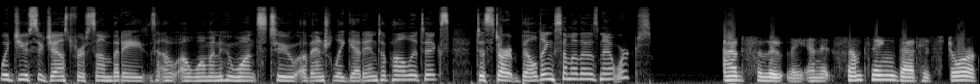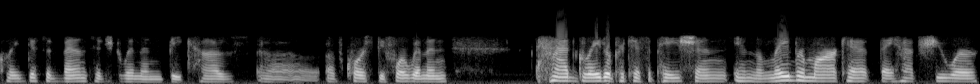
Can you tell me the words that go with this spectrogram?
Would you suggest for somebody, a, a, woman who wants to eventually get into politics, to start building some of those networks? Absolutely. And it's something that historically disadvantaged women because, uh, of course, before women had greater participation in the labor market, they had fewer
